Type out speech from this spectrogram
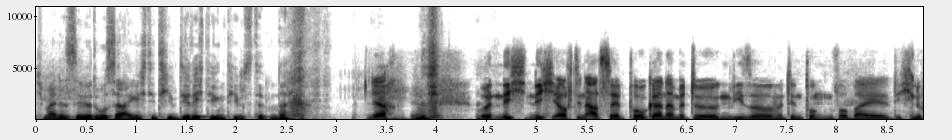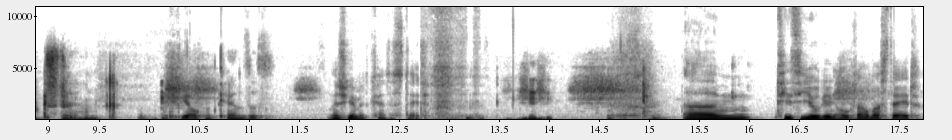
Ich meine, Silvia, du musst ja eigentlich die, Team, die richtigen Teams tippen, ne? Ja. ja. Und nicht, nicht auf den Upside-Poker, damit du irgendwie so mit den Punkten vorbei dich luckst. Ja. Ich gehe auch mit Kansas. Ich gehe mit Kansas State. ähm, TCU gegen Oklahoma State.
